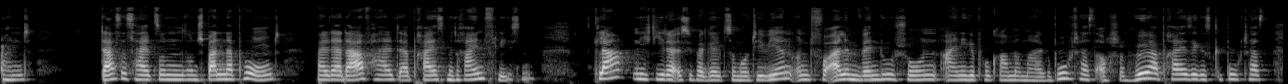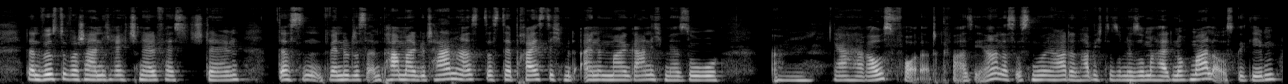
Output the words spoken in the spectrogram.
Und das ist halt so ein, so ein spannender Punkt, weil da darf halt der Preis mit reinfließen. Klar, nicht jeder ist über Geld zu motivieren und vor allem, wenn du schon einige Programme mal gebucht hast, auch schon höherpreisiges gebucht hast, dann wirst du wahrscheinlich recht schnell feststellen, dass wenn du das ein paar Mal getan hast, dass der Preis dich mit einem Mal gar nicht mehr so ähm, ja herausfordert quasi. Ja, das ist nur ja, dann habe ich so eine Summe halt nochmal ausgegeben.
